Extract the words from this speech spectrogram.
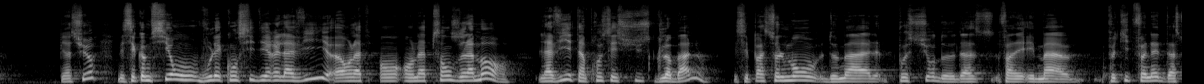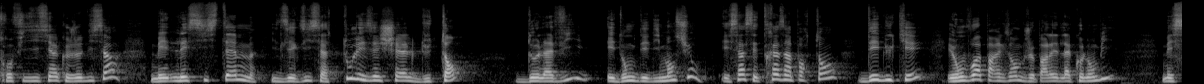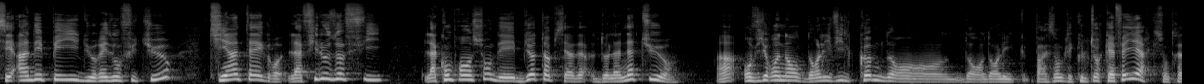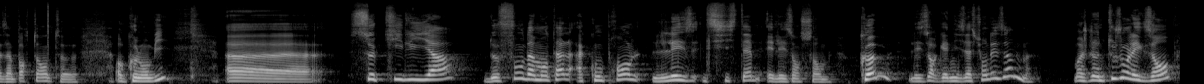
Bien sûr, mais c'est comme si on voulait considérer la vie en, en, en absence de la mort. La vie est un processus global, et c'est pas seulement de ma posture de, enfin, et ma petite fenêtre d'astrophysicien que je dis ça, mais les systèmes, ils existent à toutes les échelles du temps, de la vie et donc des dimensions. Et ça, c'est très important d'éduquer. Et on voit par exemple, je parlais de la Colombie, mais c'est un des pays du réseau futur qui intègre la philosophie, la compréhension des biotopes, c'est-à-dire de la nature hein, environnante dans les villes comme dans, dans, les, par exemple les cultures caféières qui sont très importantes euh, en Colombie. Euh, ce qu'il y a de fondamental à comprendre les systèmes et les ensembles, comme les organisations des hommes. Moi, je donne toujours l'exemple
